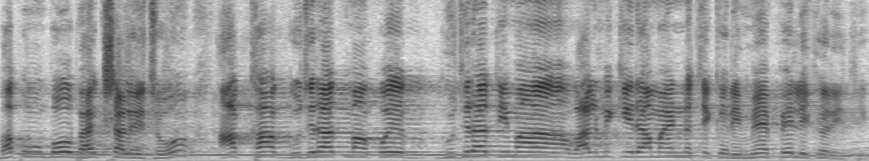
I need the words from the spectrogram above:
બાપુ હું બહુ ભાગ્યશાળી છું આખા ગુજરાતમાં કોઈ ગુજરાતીમાં વાલ્મીકી રામાયણ નથી કરી, મેં પેલી કરી હતી.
